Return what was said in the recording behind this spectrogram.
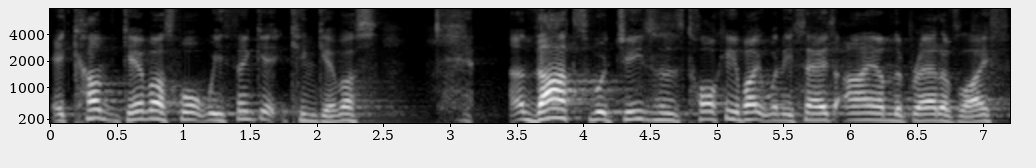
It can't give us what we think it can give us. And that's what Jesus is talking about when he says, I am the bread of life.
